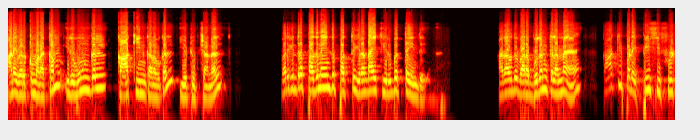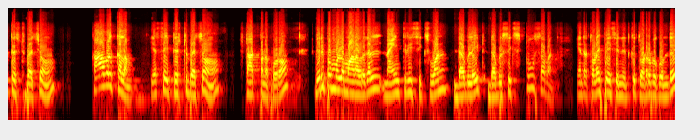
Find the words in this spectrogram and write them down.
அனைவருக்கும் வணக்கம். இது உங்கள் காக்கியின் கனவுகள் யூடியூப் சேனல். வருகின்ற பதினைந்து பத்து இரண்டாயிரத்தி இருபத்தைந்து அதாவது வர புதன்கிழமை காக்கிப்படை பிசி ஃபுல் டெஸ்ட் பேட்சும் காவல் களம் எஸ்ஐ டெஸ்ட் பேட்சும் ஸ்டார்ட் பண்ண போறோம். விருப்பமுள்ள மாணவர்கள் nine three six one double eight double six two seven என்ற தொலைபேசி எண்ணிற்கு தொடர்பு கொண்டு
